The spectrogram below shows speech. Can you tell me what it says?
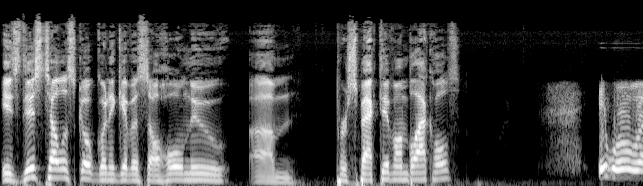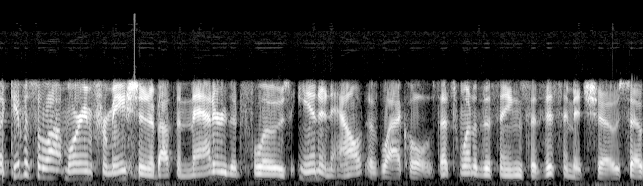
Is this telescope going to give us a whole new um, perspective on black holes? It will uh, give us a lot more information about the matter that flows in and out of black holes. That's one of the things that this image shows. So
